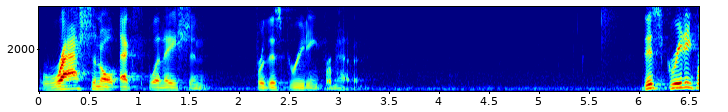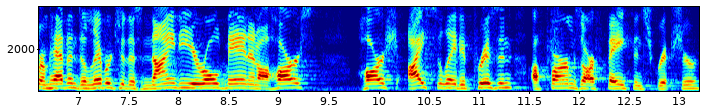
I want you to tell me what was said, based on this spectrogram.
rational explanation for this greeting from heaven. This greeting from heaven, delivered to this 90 year old man in a harsh, harsh, isolated prison, affirms our faith in Scripture.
